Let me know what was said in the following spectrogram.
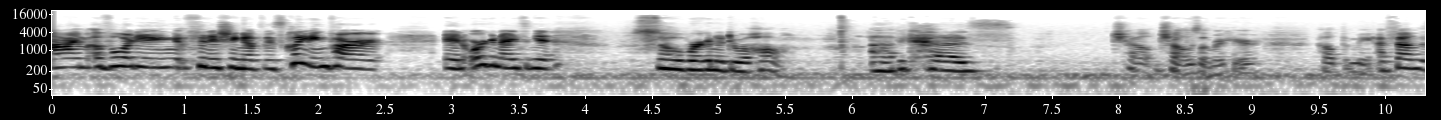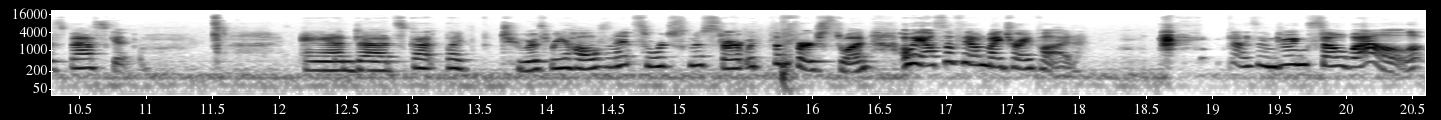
I'm avoiding finishing up this cleaning part and organizing it so we're gonna do a haul uh, because Chell, Chell's over here helping me. I found this basket and uh, it's got like two or three hauls in it. So we're just gonna start with the first one. Oh, I also found my tripod. Guys, I'm doing so well.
